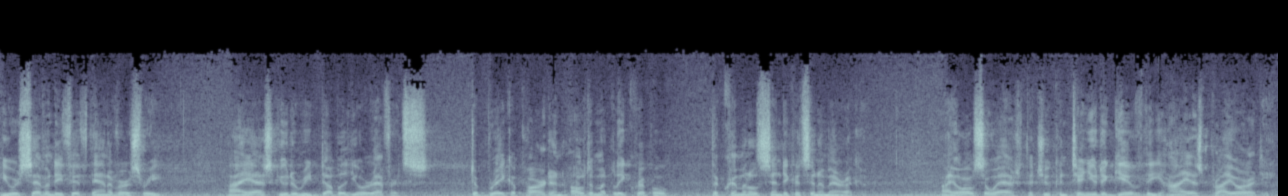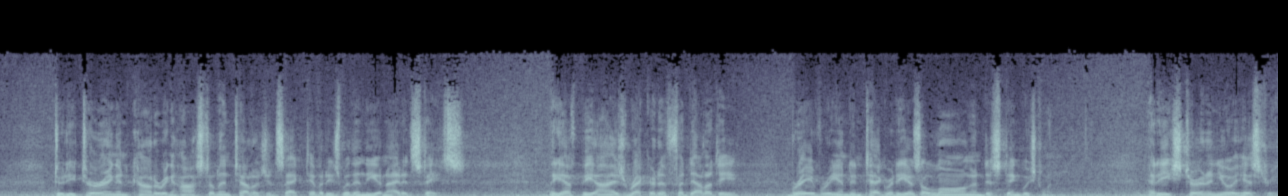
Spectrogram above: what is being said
your 75th anniversary, I ask you to redouble your efforts to break apart and ultimately cripple the criminal syndicates in America. I also ask that you continue to give the highest priority to deterring and countering hostile intelligence activities within the United States. The FBI's record of fidelity, bravery, and integrity is a long and distinguished one. At each turn in your history,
